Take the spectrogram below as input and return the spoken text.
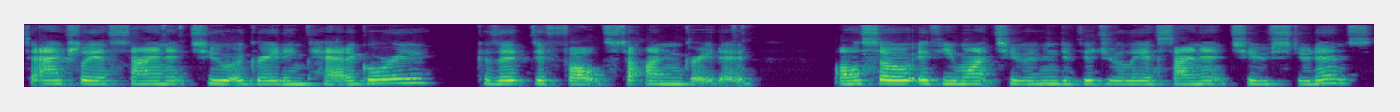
to actually assign it to a grading category because it defaults to ungraded. Also, if you want to individually assign it to students,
